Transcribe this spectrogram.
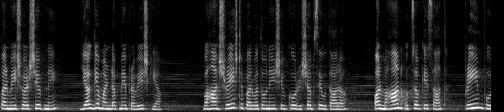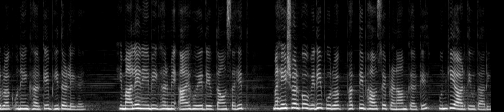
परमेश्वर शिव ने यज्ञ मंडप में प्रवेश किया। वहाँ श्रेष्ठ पर्वतों ने शिव को ऋषभ से उतारा और महान उत्सव के साथ प्रेम पूर्वक उन्हें घर के भीतर ले गए। हिमालय ने भी घर में आए हुए देवताओं सहित महेश्वर को विधि पूर्वक भक्ति भाव से प्रणाम करके उनकी आरती उतारी।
